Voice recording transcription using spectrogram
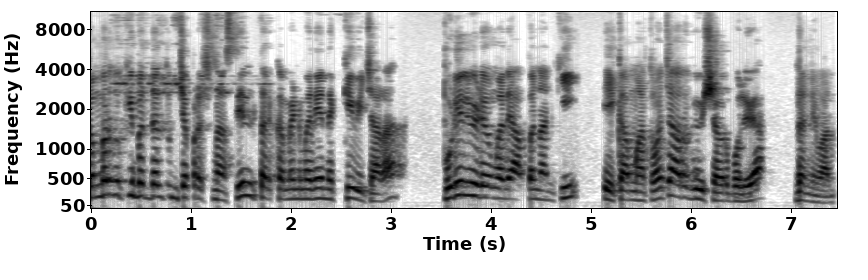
कंबरदुखीबद्दल तुमचे प्रश्न असतील तर कमेंटमध्ये नक्की विचारा. पुढील व्हिडिओमध्ये आपण आणखी एका महत्त्वाच्या आरोग्य विषयावर बोलूया. धन्यवाद.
